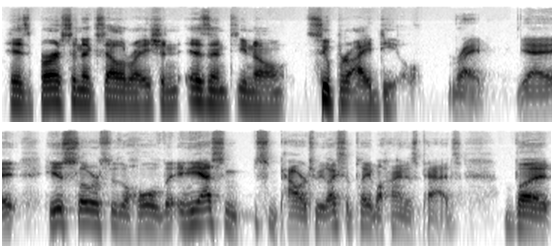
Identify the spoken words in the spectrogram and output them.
His burst and acceleration isn't, you know, super ideal. Right. Yeah, it, he is slower through the hole, but he has some some power too. He likes to play behind his pads, but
